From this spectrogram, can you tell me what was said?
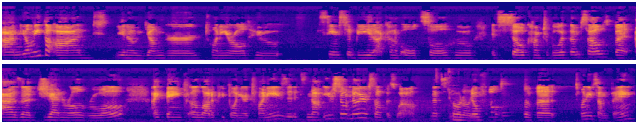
Um, you'll meet the odd, you know, younger twenty year old who seems to be that kind of old soul who is so comfortable with themselves. But as a general rule, I think a lot of people in your 20s, it's not, you just don't know yourself as well. That's totally no fault of a 20 something.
